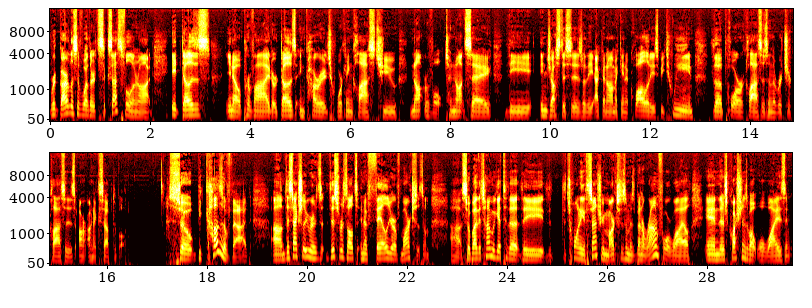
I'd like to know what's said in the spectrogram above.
regardless of whether it's successful or not, it does you know, provide or does encourage working class to not revolt, to not say the injustices or the economic inequalities between the poorer classes and the richer classes are unacceptable. So because of that, um, this actually res this results in a failure of Marxism. Uh, so by the time we get to the, the, the 20th century, Marxism has been around for a while, and there's questions about well, why isn't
